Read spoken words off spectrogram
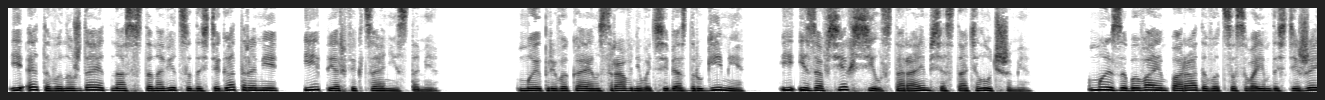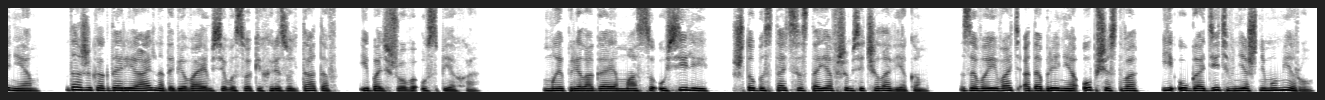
и это вынуждает нас становиться достигаторами и перфекционистами. Мы привыкаем сравнивать себя с другими и изо всех сил стараемся стать лучшими. Мы забываем порадоваться своим достижениям, даже когда реально добиваемся высоких результатов и большого успеха. Мы прилагаем массу усилий, чтобы стать состоявшимся человеком, завоевать одобрение общества и угодить внешнему миру.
